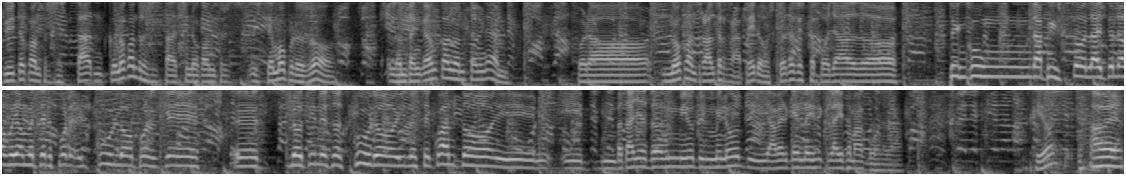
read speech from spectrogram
lluita contra l'estat, no contra l'estat, sinó contra el sistema opressor. L'entenguem com l'entenguem, però no contra altres raperos, que és aquesta pollada de tengo una pistola y te la voy a meter por el culo porque eh, lo tienes oscuro y no sé cuánto y, batallas de un minuto y un minuto y a ver quién la dice más gorda. ¿Gio? A ver.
